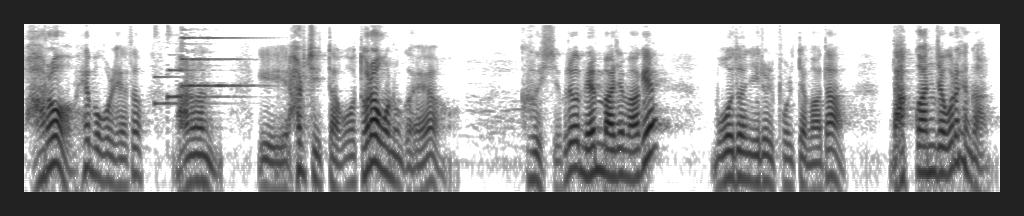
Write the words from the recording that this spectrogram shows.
바로 회복을 해서 나는 할 수 있다고 돌아오는 거예요. 그것이죠. 그리고 맨 마지막에 모든 일을 볼 때마다 낙관적으로 생각합니다.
